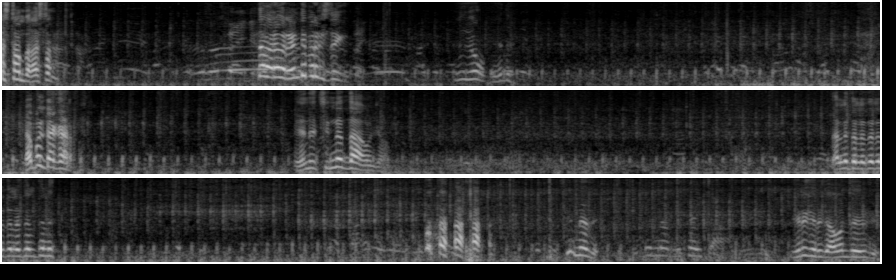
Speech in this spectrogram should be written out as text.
அஷ்டம் பார் அஷ்டம் வர ரெண்டு பேருக்கு ஐயோ எது? டபுள் டக்கர் எந்த சின்னதான் கொஞ்சம். தள்ளு தள்ளு தள்ளு தள்ளு தள்ளு தள்ளு. சின்னது. இருக்கு இருக்கு அவன் இருக்கு.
